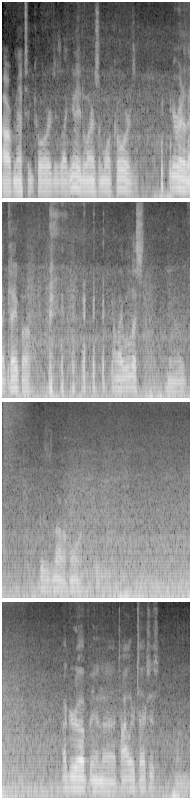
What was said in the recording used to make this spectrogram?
augmented chords. He's like, you need to learn some more chords. Get rid of that capo. I'm like, well, listen, you know, this is not a horn. I grew up in uh, Tyler, Texas, um,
